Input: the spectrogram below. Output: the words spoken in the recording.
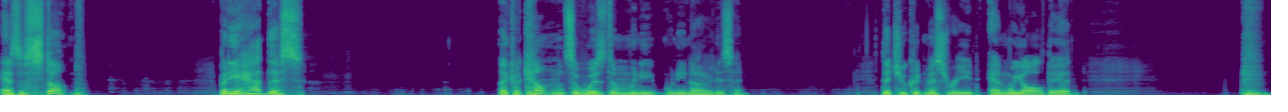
as a stump. But he had this like a countenance of wisdom when he when he nodded his head that you could misread, and we all did.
